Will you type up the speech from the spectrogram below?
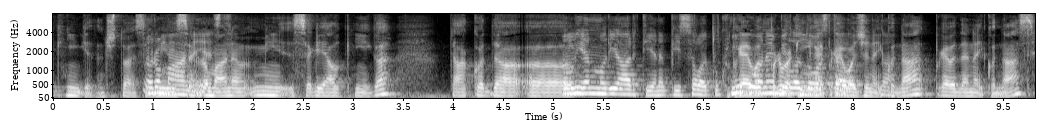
knjige, znači to je sad Romana, mini, romana, mini serijal knjiga, tako da uh, Lian Moriarty je napisala tu knjigu, prevod, ona je prva bila knjiga je dosta... prevođena i da. kod nas, prevedena i kod nas.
